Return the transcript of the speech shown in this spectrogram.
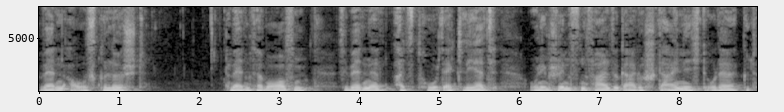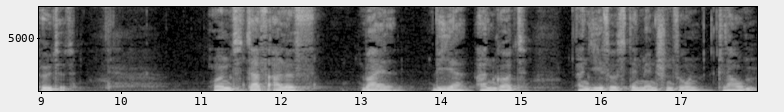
werden ausgelöscht, werden verworfen, sie werden als tot erklärt und im schlimmsten Fall sogar gesteinigt oder getötet. Und das alles, weil wir an Gott, an Jesus, den Menschensohn, glauben.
